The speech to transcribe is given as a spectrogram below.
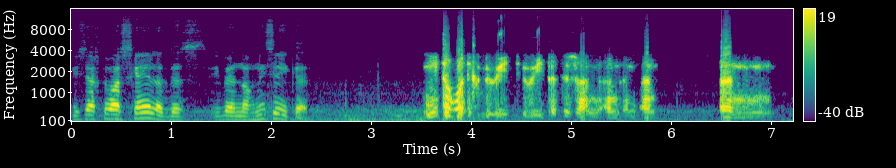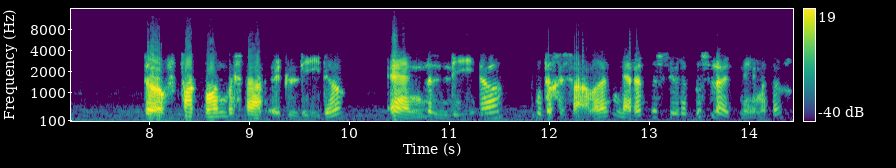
U zegt waarschijnlijk, dus u bent nog niet zeker? Niet wat ik weet. U weet, het is een, een, een, een, een de vakbond bestaat uit leden. En de leden moeten gezamenlijk met het bestuur het besluit nemen, toch?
